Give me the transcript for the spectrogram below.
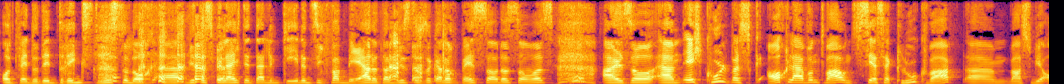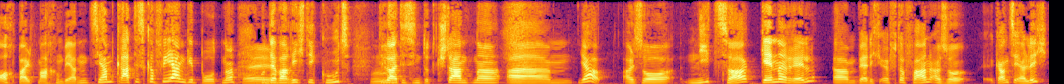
Und wenn du den trinkst, wirst du noch, äh, wird das vielleicht in deinen Genen sich vermehren und dann wirst du sogar noch besser oder sowas. Also ähm, echt cool, was auch leibend war und sehr, sehr klug war, ähm, was wir auch bald machen werden. Sie haben gratis Kaffee angeboten ne? Hey. und der war richtig gut. Die Leute sind dort gestanden. Ähm, ja, also Nizza generell ähm, werde ich öfter fahren. Also ganz ehrlich,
